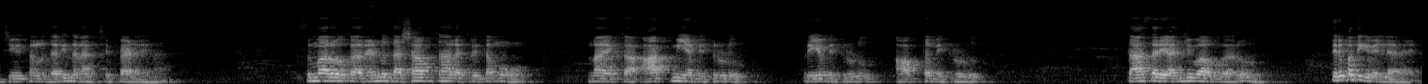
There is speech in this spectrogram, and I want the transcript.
జీవితంలో జరిగింది నాకు చెప్పాడు ఆయన. సుమారు ఒక రెండు దశాబ్దాల క్రితము నా యొక్క ఆత్మీయ మిత్రుడు ప్రియమిత్రుడు ఆప్తమిత్రుడు దాసరి అంజుబాబు గారు తిరుపతికి వెళ్ళారు ఆయన.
